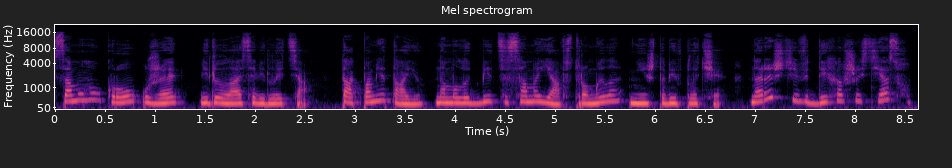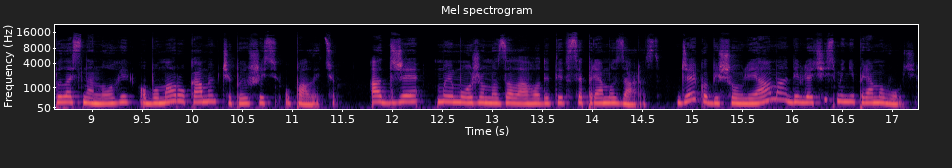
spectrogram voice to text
самого кров уже відлилася від лиця. Так, пам'ятаю, на молодьбі це саме я встромила, ніж тобі в плече. Нарешті, віддихавшись, я схопилась на ноги, обома руками вчепившись у палицю. Адже ми можемо залагодити все прямо зараз. Джек обійшов Ліама, дивлячись мені прямо в очі,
